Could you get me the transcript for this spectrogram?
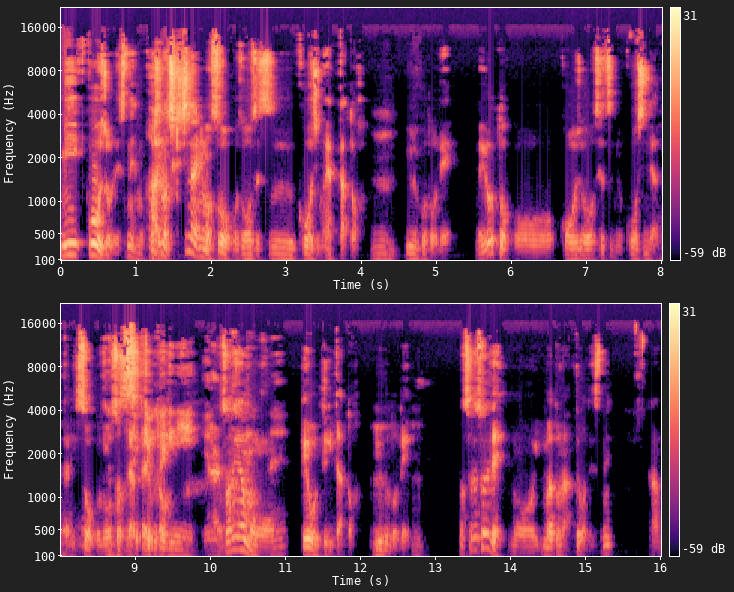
三重工場ですね。こちらの敷地内にも倉庫増設工事もやったと。いうことで、いろいろと、工場設備の更新であったり、倉庫増設であったりと。積極的にやられそれがもう、手を打ってきたと。いうことで、まあ、それはそれで、もう今となってはですね、あの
